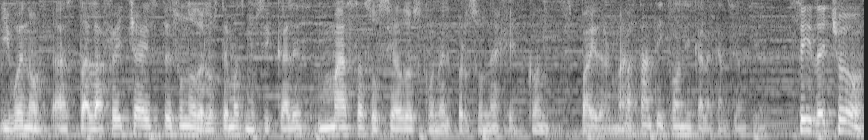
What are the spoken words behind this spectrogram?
Y bueno, hasta la fecha este es uno de los temas musicales más asociados con el personaje, con Spider-Man. Bastante icónica la canción, sí. Sí, de hecho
